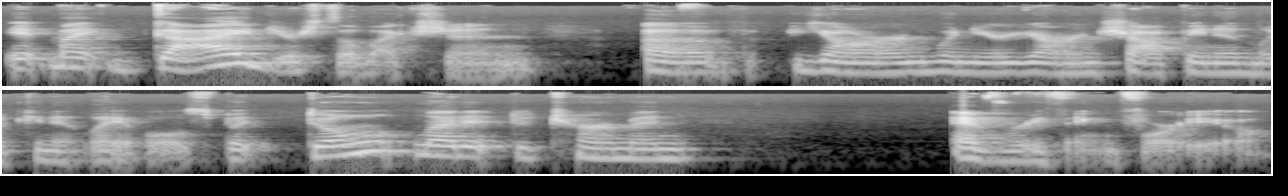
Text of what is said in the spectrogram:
it might guide your selection of yarn when you're yarn shopping and looking at labels, but don't let it determine everything for you.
